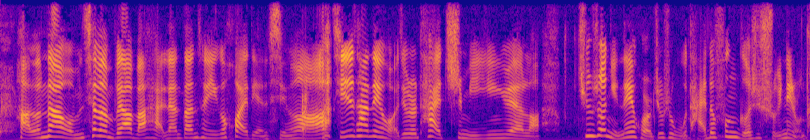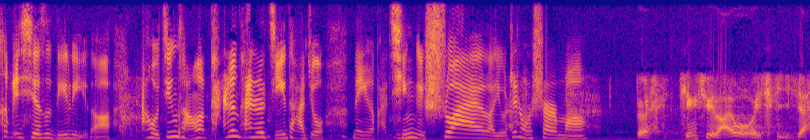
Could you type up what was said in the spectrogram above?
好了，那我们千万不要把海亮当成一个坏典型啊。其实他那会儿就是太痴迷音乐了。听说你那会儿就是舞台的风格是属于那种特别歇斯底里的，然后经常的弹着弹着吉他就那个把琴给摔了，有这种事儿吗？对，情绪来我一下，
